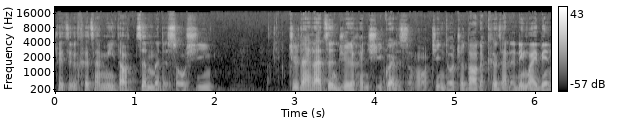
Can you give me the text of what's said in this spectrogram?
对这个客栈密道这么的熟悉？就在他正觉得很奇怪的时候，镜头就到了客栈的另外一边。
